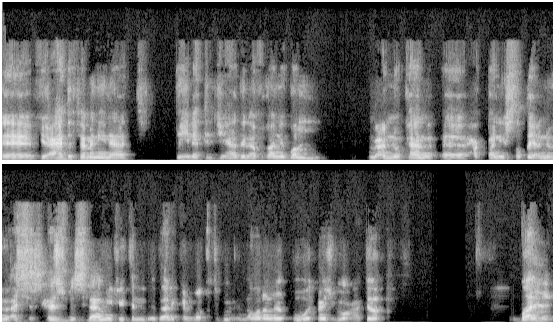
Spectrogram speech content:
آه، في عهد الثمانينات طيلة الجهاد الأفغاني ظل مع أنه كان آه، حقاني يستطيع أنه يؤسس حزب إسلامي في ذلك الوقت نظرا لقوه مجموعته ظل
